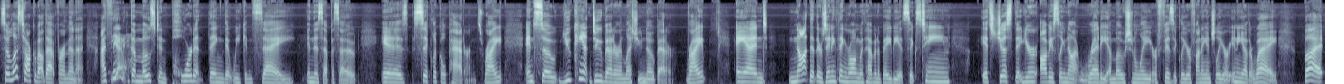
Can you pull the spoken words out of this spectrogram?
So let's talk about that for a minute. I think the most important thing that we can say in this episode is cyclical patterns, right? And so you can't do better unless you know better, right? And not that there's anything wrong with having a baby at 16. It's just that you're obviously not ready emotionally or physically or financially or any other way. But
